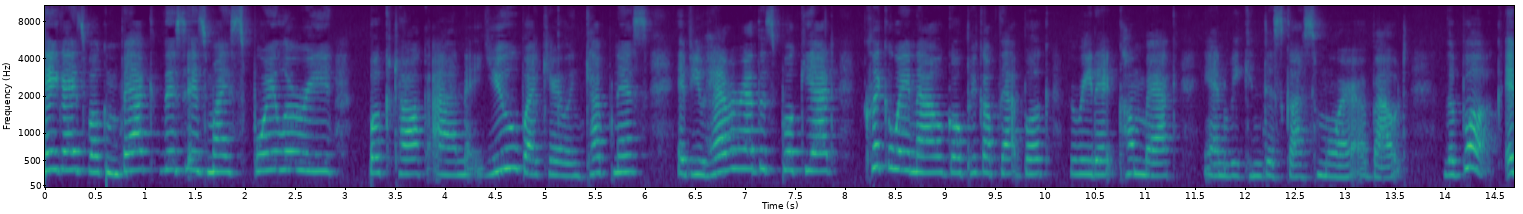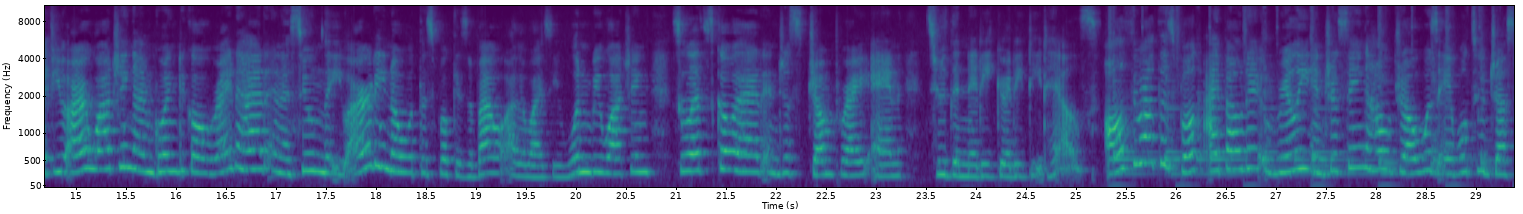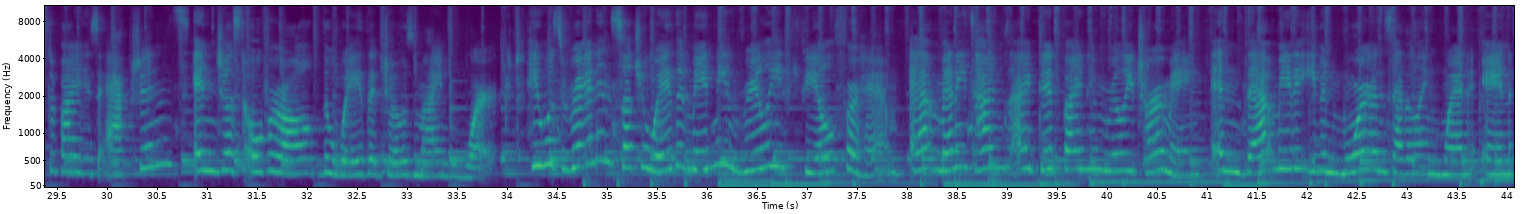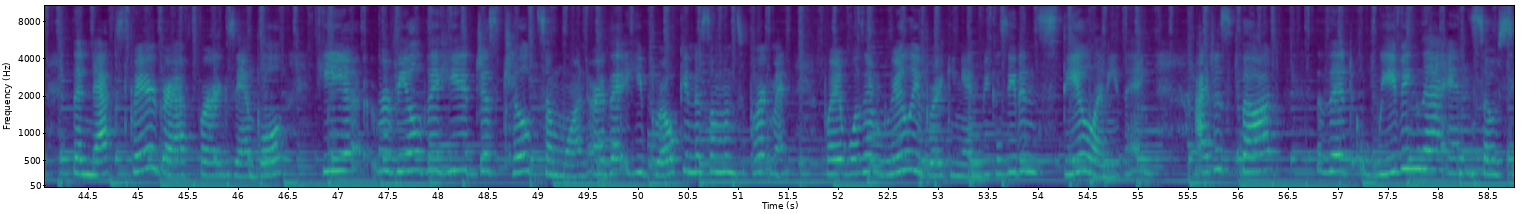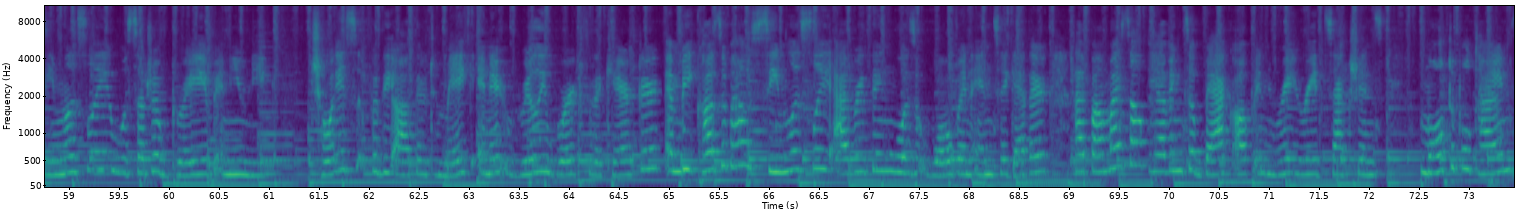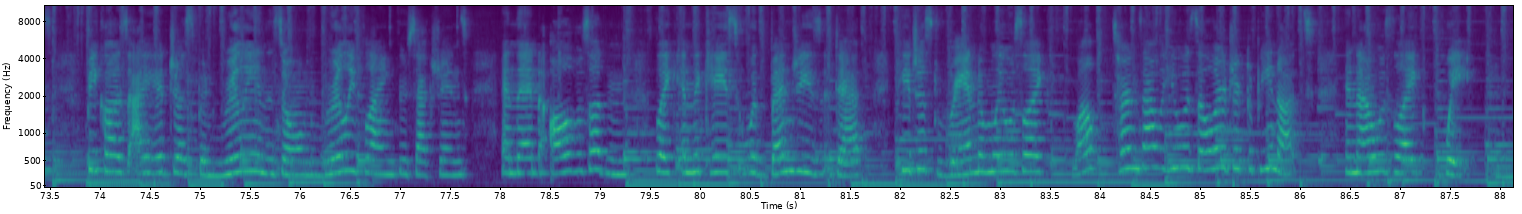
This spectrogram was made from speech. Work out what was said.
Hey guys, welcome back. This is my spoilery book talk on You by Caroline Kepnes. If you haven't read this book yet, click away now, go pick up that book, read it, come back, and we can discuss more about the book. If you are watching, I'm going to go right ahead and assume that you already know what this book is about, otherwise you wouldn't be watching. So let's go ahead and just jump right in to the nitty gritty details. All throughout this book, I found it really interesting how Joe was able to justify his actions and just overall the way that Joe's mind worked. He was written in such a way that made me really feel for him. At many times, I did find him really charming, and that made it even more unsettling when in the next paragraph, for example, he revealed that he had just killed someone or that he broke into someone's apartment, but it wasn't really breaking in because he didn't steal anything. I just thought that weaving that in so seamlessly was such a brave and unique choice for the author to make and it really worked for the character and because of how seamlessly everything was woven in together I found myself having to back up and reread sections multiple times because I had just been really in the zone, really flying through sections and then all of a sudden, like in the case with Benji's death, he just randomly was like, well, turns out he was allergic to peanuts. And I was like, wait,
